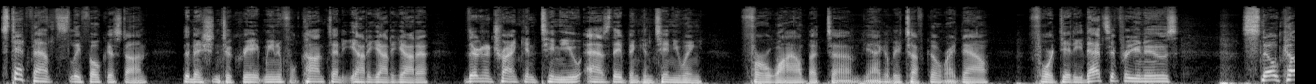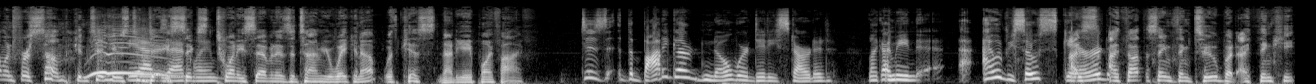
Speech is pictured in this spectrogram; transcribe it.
steadfastly focused on the mission to create meaningful content, yada, yada, yada. They're going to try and continue as they've been continuing for a while, but uh, yeah, it'll be a tough go right now for Diddy. That's it for your news. Snow coming for some continues Yeah, today. exactly. 627 is the time you're waking up with Kiss 98.5. Does the bodyguard know where Diddy started? Like, I mean, I- I would be so scared. I thought the same thing too, but I think he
